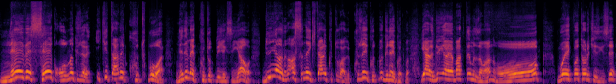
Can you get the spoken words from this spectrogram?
N ve S olmak üzere iki tane kutbu var. Ne demek kutup diyeceksin yahu? Dünyanın aslında iki tane kutbu vardır. Kuzey kutbu, güney kutbu. Yani dünyaya baktığımız zaman hop bu ekvator çizgisi.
